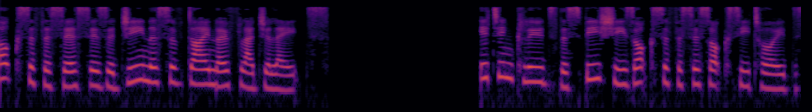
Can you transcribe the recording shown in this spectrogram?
Oxyphysis is a genus of dinoflagellates. It includes the species Oxyphysis oxytoides.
